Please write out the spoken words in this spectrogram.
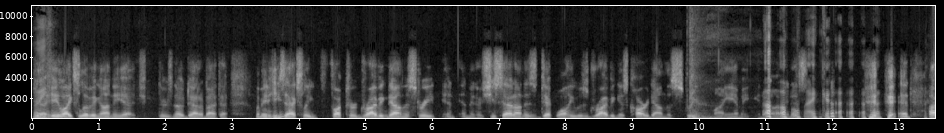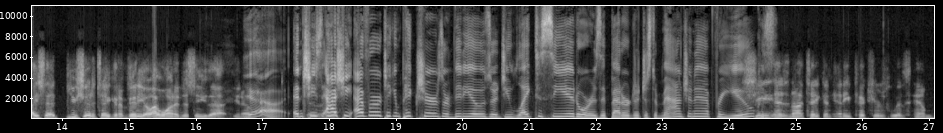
yeah. Like- He likes living on the edge. There's no doubt about that. I mean, he's actually fucked her driving down the street, and, and she sat on his dick while he was driving his car down the street in Miami. You know, I mean, Oh my god. and I said you should have taken a video. I wanted to see that. You know. Yeah. And she's Yeah. has she ever taken pictures or videos or do you like to see it or is it better to just imagine it for you? She has not taken any pictures with him,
